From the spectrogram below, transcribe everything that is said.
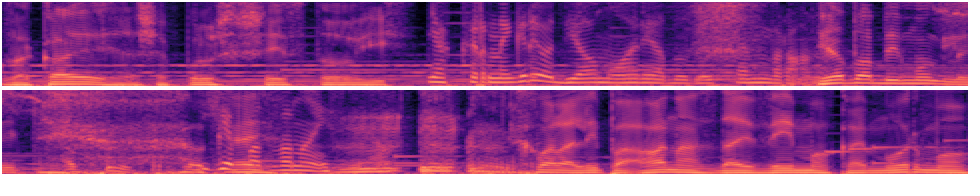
Zakaj je še pol 600 jih? Ja, ker ne gre od januarja do decembra. ne. Ja, pa bi mogli iti. Jih je pa 12. Ja. Hvala lepa, Ana, zdaj vemo, kaj moramo.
